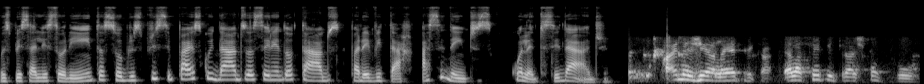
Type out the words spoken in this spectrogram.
O especialista orienta sobre os principais cuidados a serem adotados para evitar acidentes com eletricidade. A energia elétrica, ela sempre traz conforto,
